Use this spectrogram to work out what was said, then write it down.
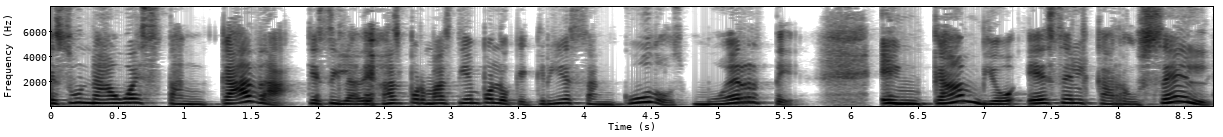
es un agua estancada que si la dejas por más tiempo lo que críe es zancudos, muerte. En cambio es el carrusel,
